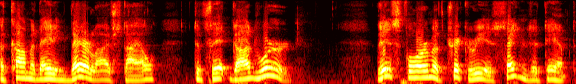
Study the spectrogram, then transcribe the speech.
accommodating their lifestyle to fit God's Word. This form of trickery is Satan's attempt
